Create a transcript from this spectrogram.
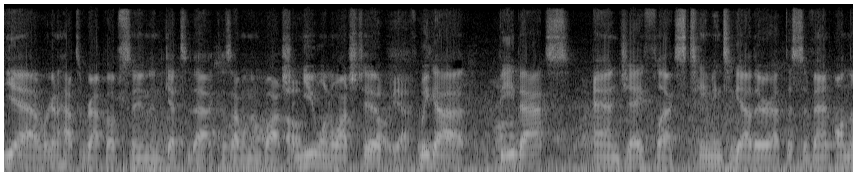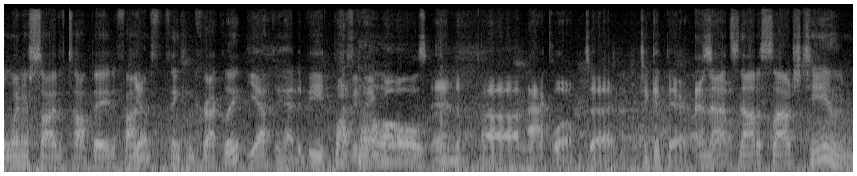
Yeah, we're gonna have to wrap up soon and get to that because I want to watch, Oh. and you want to watch too. Oh, yeah, We got B Bats and J Flex teaming together at this event on the winner side of top eight, if I'm Yep. thinking correctly. Yeah, they had to beat Bobby go. Big Ballz and uh, Aklo to to get there. And so. that's not a slouch team.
